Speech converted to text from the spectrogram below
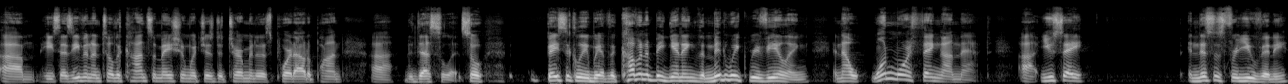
um, he says, even until the consummation which is determined is poured out upon uh, the desolate. So basically, we have the covenant beginning, the midweek revealing. And now, one more thing on that. Uh, you say, and this is for you, Vinny.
